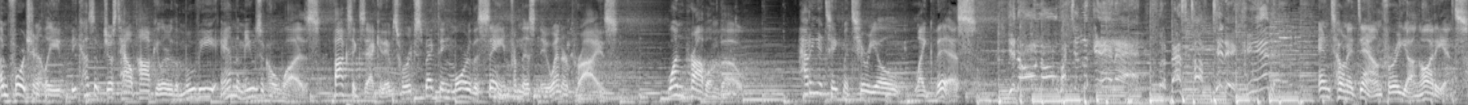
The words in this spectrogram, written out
Unfortunately, because of just how popular the movie and the musical was, Fox executives were expecting more of the same from this new enterprise. One problem though how do you take material like this? You don't know what you're looking at, but that's tough titty, kid. And tone it down for a young audience,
